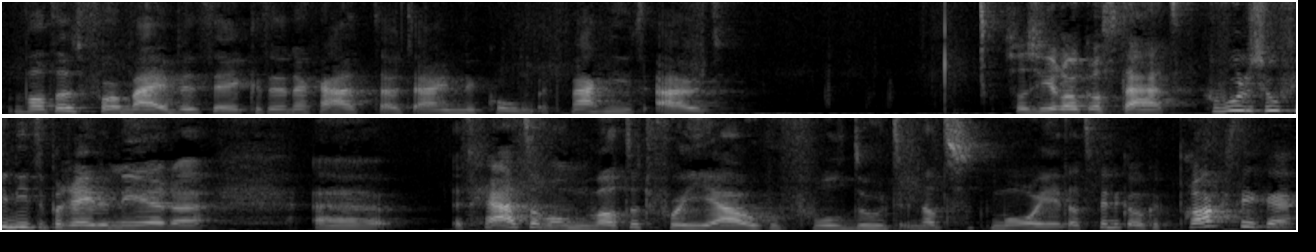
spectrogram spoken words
wat het voor mij betekent. En daar gaat het uiteindelijk om. Het maakt niet uit. Zoals hier ook al staat. Gevoelens hoef je niet te beredeneren. Uh, het gaat erom wat het voor jouw gevoel doet. En dat is het mooie. Dat vind ik ook het prachtige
